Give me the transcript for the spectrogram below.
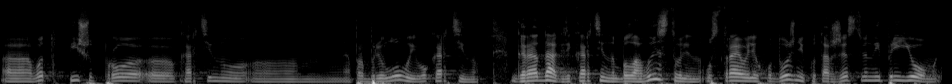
э, вот пишут про э, картину, э, про Брюлова, его картину. Города, где картина была выставлена, устраивали художнику торжественные приемы.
